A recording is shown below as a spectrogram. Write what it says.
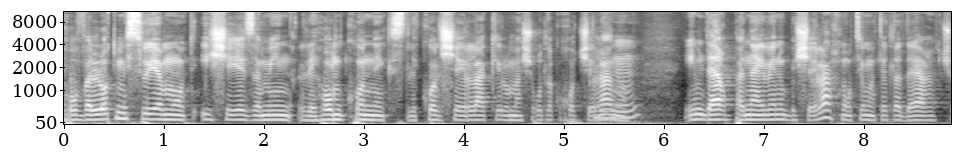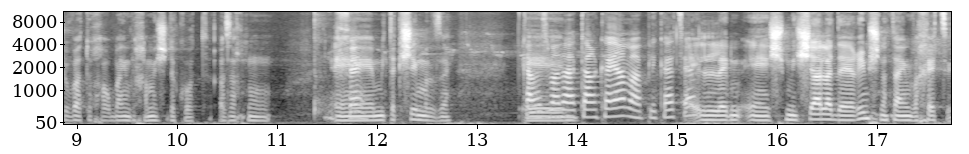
הובלות מסוימות, איש שיהיה זמין להום קונקס, לכל שאלה, כאילו מהשירות לקוחות שלנו. מהמם. אם דייר פנה אלינו בשאלה, אנחנו רוצים לתת לדייר תשובה תוך 45 דקות, אז אנחנו. אה, מתעקשים על זה. כמה אה, זמן האתר קיים, האפליקציה? לשמישה לדיירים שנתיים וחצי.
